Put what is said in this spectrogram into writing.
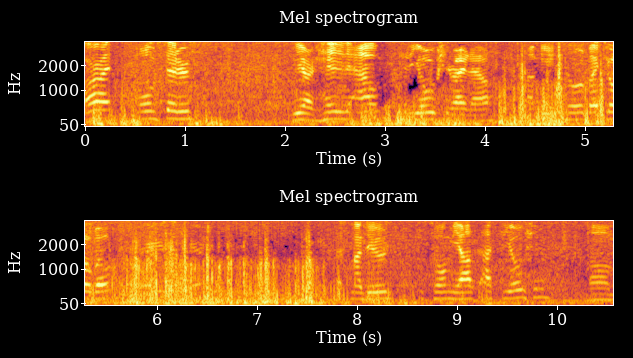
All right, homesteaders, we are headed out to the ocean right now. I'm being towed by towboat. That's my dude. He's towing me out, to the ocean. Um,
